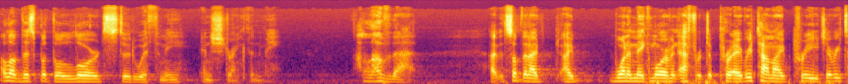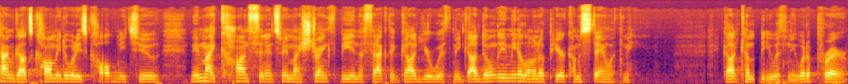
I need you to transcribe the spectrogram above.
I love this, but the Lord stood with me and strengthened me. I love that. It's something I, I want to make more of an effort to pray. Every time I preach, every time God's called me to what He's called me to, may my confidence, may my strength be in the fact that God, you're with me. God, don't leave me alone up here. Come stand with me. God, come be with me. What a prayer.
